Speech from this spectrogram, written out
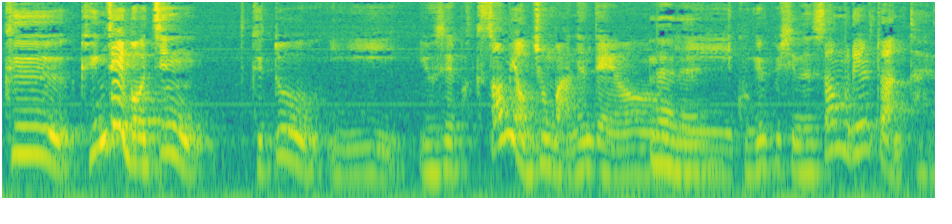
그 굉장히 멋진 그 또 이 요새 막 썸이 엄청 많은데요. 네네. 이 고경표 씨는 썸을 1도 안 타요.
